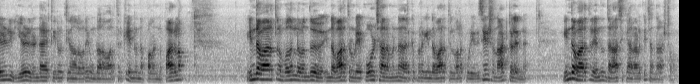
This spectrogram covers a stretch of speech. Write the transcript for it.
ஏழு ஏழு ரெண்டாயிரத்தி இருபத்தி நாலு வரை உண்டான வாரத்திற்கு என்னென்ன பலன்னு பார்க்கலாம் இந்த வாரத்தில் முதல்ல வந்து இந்த வாரத்தினுடைய கோல்சாரம் என்ன? அதற்கு பிறகு இந்த வாரத்தில் வரக்கூடிய விசேஷ நாட்கள் என்ன? இந்த வாரத்தில் எந்தெந்த ராசிக்காரர்களுக்கு சந்திராஷ்டமம்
